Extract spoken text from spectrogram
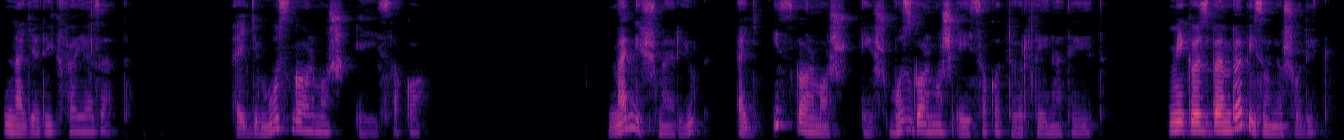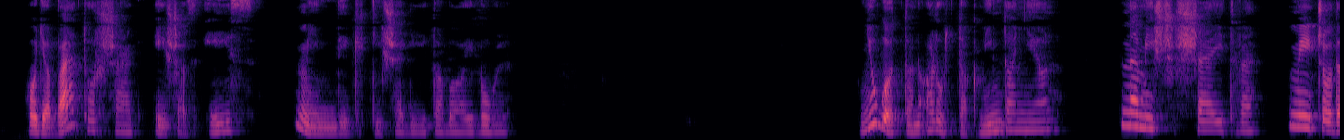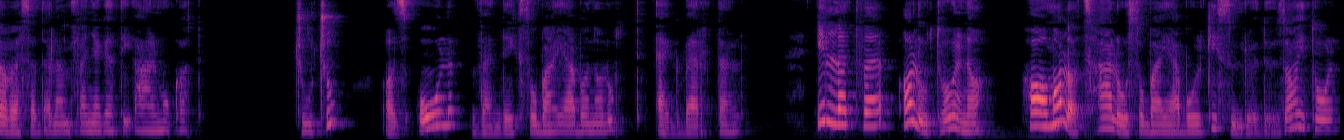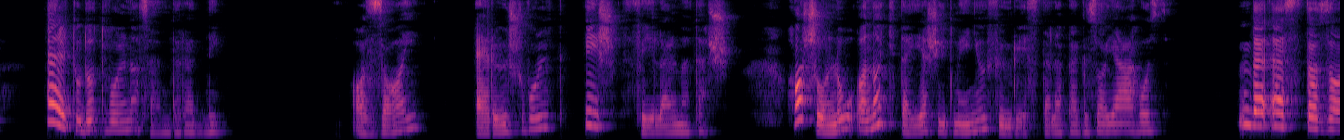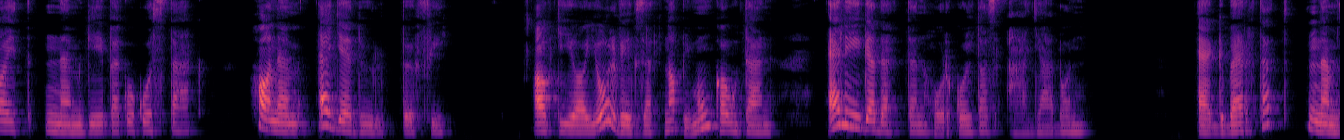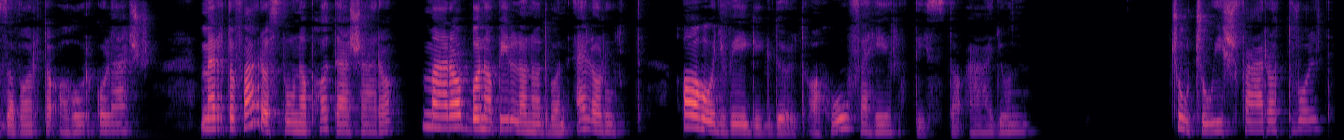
Negyedik fejezet Egy mozgalmas éjszaka Megismerjük egy izgalmas és mozgalmas éjszaka történetét, miközben bebizonyosodik, hogy a bátorság és az ész mindig kisegít a bajból. Nyugodtan aludtak mindannyian, nem is sejtve, micsoda veszedelem fenyegeti álmukat. Csúcsú az ól vendégszobájában aludt Egbertel, illetve aludt volna, ha a malac hálószobájából kiszűrődő zajtól el tudott volna szenderedni. A zaj erős volt és félelmetes, hasonló a nagy teljesítményű fűrésztelepek zajához. De ezt a zajt nem gépek okozták, hanem egyedül Pöfi aki a jól végzett napi munka után elégedetten horkolt az ágyában. Egbertet nem zavarta a horkolás, mert a fárasztó nap hatására már abban a pillanatban elaludt, ahogy végigdőlt a hófehér tiszta ágyon. Csúcsú is fáradt volt,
